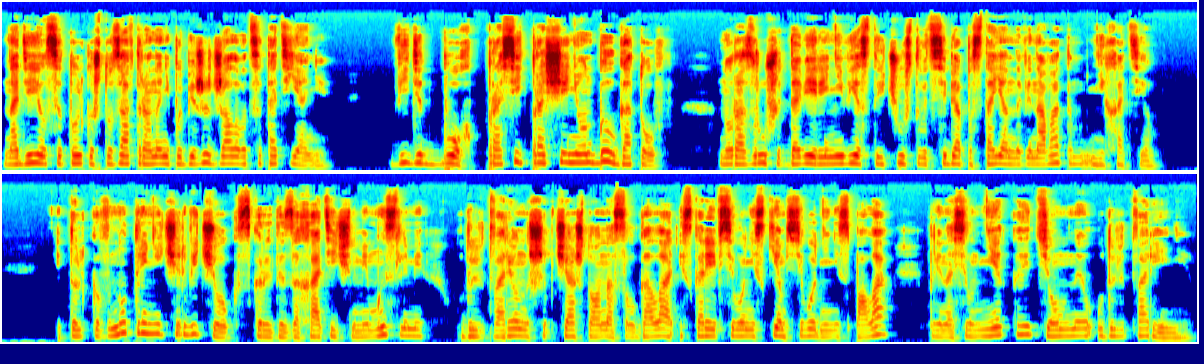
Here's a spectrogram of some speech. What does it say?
Надеялся только, что завтра она не побежит жаловаться Татьяне. Видит Бог, просить прощения он был готов, но разрушить доверие невесты и чувствовать себя постоянно виноватым не хотел. И только внутренний червячок, скрытый за хаотичными мыслями, удовлетворенно шепча, что она солгала и, скорее всего, ни с кем сегодня не спала, приносил некое темное удовлетворение.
